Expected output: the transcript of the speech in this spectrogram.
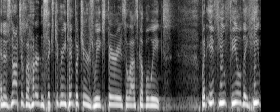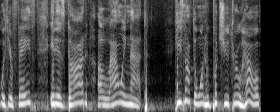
And it's not just 106 degree temperatures we experienced the last couple weeks. But if you feel the heat with your faith, it is God allowing that. He's not the one who puts you through hell,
